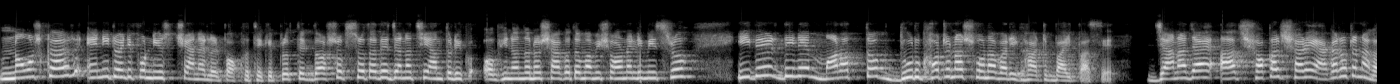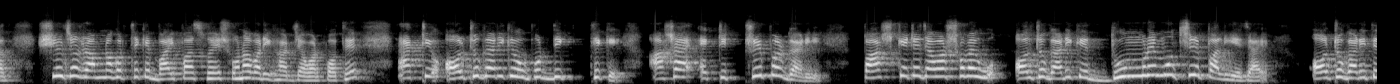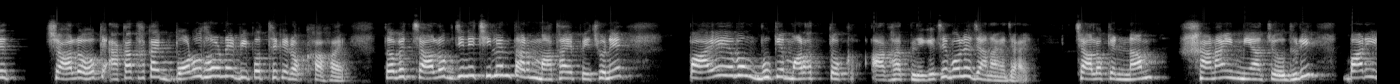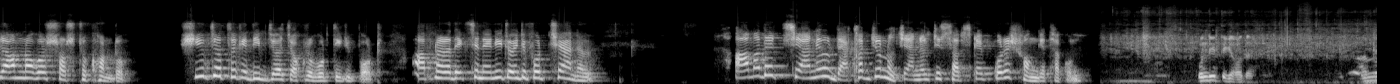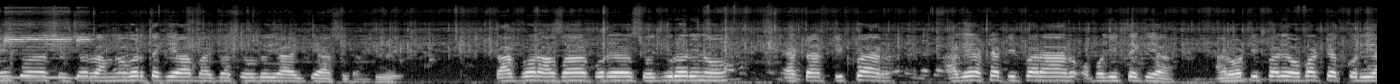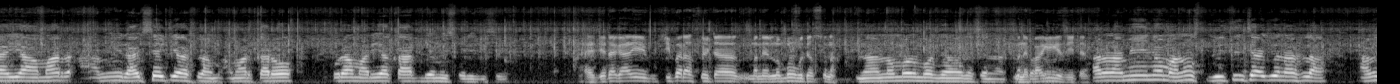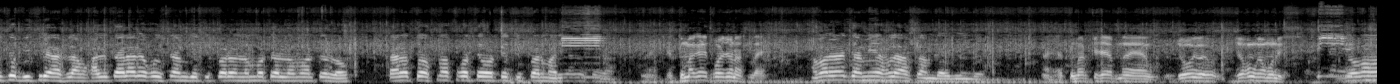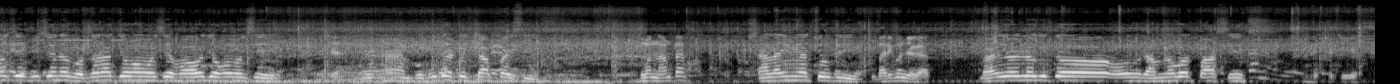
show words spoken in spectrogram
নমস্কার any twenty four news চ্যানেলের পক্ষ থেকে প্রত্যেক দর্শক শ্রোতাদের জানাচ্ছি আন্তরিক অভিনন্দন ও স্বাগতম। আমি স্বর্ণালী মিশ্র। ঈদের দিনে মারাত্মক দুর্ঘটনা সোনাবাড়ি ঘাট বাইপাসে। জানা যায়, আজ সকাল সাড়ে এগারোটা নাগাদ শিলচর রামনগর থেকে বাইপাস হয়ে সোনাবাড়ি ঘাট যাওয়ার পথে একটি অল্টো গাড়িকে উপর দিক থেকে আসা একটি ট্রিপার গাড়ি পাশ কেটে যাওয়ার সময় অল্টো গাড়িকে দুমড়ে মুচড়ে পালিয়ে যায়। অল্টো গাড়িতে চালক একা থাকায় বড় ধরনের বিপদ থেকে রক্ষা হয়। তবে চালক যিনি ছিলেন তার মাথায় পেছনে পায়ে এবং বুকে মারাত্মক আঘাত লেগেছে বলে জানা যায়। চালকের নাম সানাই মিয়া চৌধুরী, বাড়ি রামনগর ষষ্ঠ খণ্ড। শিবচর থেকে দীপজয় চক্রবর্তী রিপোর্ট। আপনারা দেখছেন এনি টোয়েন্টি ফোর চ্যানেল। আমাদের চ্যানেল দেখার জন্য চ্যানেলটি সাবস্ক্রাইব করে সঙ্গে থাকুন। কোন দিক থেকে কথা? আমি তো শিলচর রামনগর থেকে বাইপাস রোড আইতে আসিলাম। তারপর আসার পরে সৈদপুরের একটা টিপ্পার আগে একটা টিপ্পার আর অপোজিট থেকে আর ও টিপ্পারে ওভারটেক করিয়া আইয়া আমার আমি রাইট সাইডে আসলাম। আমার কারও পুরা মারিয়া কার ড্যামেজ করে দিছে। যেটা গাড়ি টিপার আসতো এটা মানে লম্বর মধ্যে আসতো না? না নম্বর নম্বর জানা গেছে না মানে বাকি গেছে এটা? কারণ আমি মানুষ দুই তিন চারজন আসলাম। আমি তো ভিতরে আসলাম। খালি তারারে কইছিলাম যে টিপ্পারের নম্বরটা নম্বরটা লো। তারা তসমত করতে করতে টিপ্পার মারিয়া গেছে। আচ্ছা, তোমার গাড়ি কজন আসলে? আমার কাছে আমি আসলে আসলাম ড্রাইভিং আচ্ছা, তোমার কি মানে জ- জখম কেমন হয়েছে? পিছনে ঘটনার যখন হয়েছে পাওয়া যখন হয়েছে বহুত একটু চাপ পাইছি। তোমার নামটা? সানাই মিয়া চৌধুরী। বাড়ি কোন জায়গা? বাড়ি হইল কি তো রামনগর পার্ট সিক্স আচ্ছা ঠিক আছে।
